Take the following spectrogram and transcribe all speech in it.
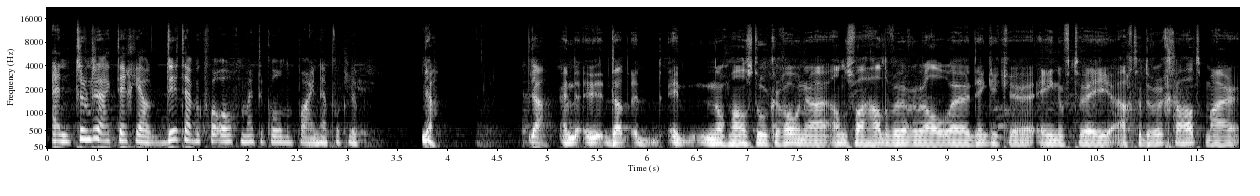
En toen zei ik tegen jou, dit heb ik voor ogen met de Golden Pineapple Club. Ja. Ja, en eh, dat, eh, nogmaals, door corona, anders hadden we er al, denk ik, één of twee achter de rug gehad. Maar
